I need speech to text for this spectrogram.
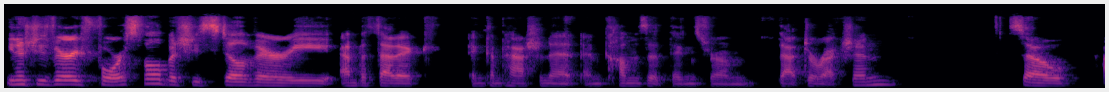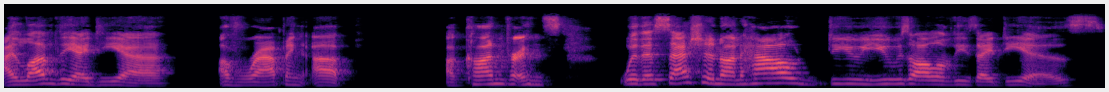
you know, she's very forceful, but she's still very empathetic and compassionate and comes at things from that direction. So I love the idea of wrapping up a conference with a session on how do you use all of these ideas?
